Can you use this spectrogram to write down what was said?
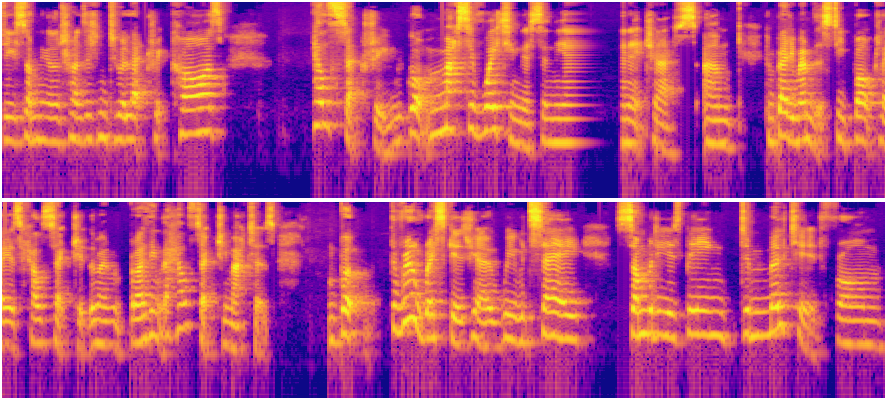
do something on the transition to electric cars. Health secretary, we've got massive waiting lists in the NHS. Um, can barely remember that Steve Barclay is health secretary at the moment, but I think the health secretary matters. But the real risk is, you know, we would say somebody is being demoted from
